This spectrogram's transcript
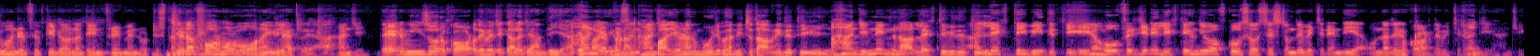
250 ਡਾਲਰ ਦੇ ਇਨਫ੍ਰਿੰਜਮੈਂਟ ਨੋਟਿਸ ਜਿਹੜਾ ਫਾਰਮਲ ਵਾਰਨਿੰਗ ਲੈਟਰ ਆ ਹਾਂਜੀ। ਦੈਟ ਮੀਨਸ ਉਹ ਰਿਕਾਰਡ ਦੇ ਵਿੱਚ ਗੱਲ ਜਾਂਦੀ ਆ ਕਿ ਭਾਜੀ 100% ਉਹਨਾਂ। ਭਾਜੀ ਉਹਨਾਂ ਨੂੰ ਮੂੰਹ ਜ਼ਬਾਨੀ ਚੇਤਾਵਨੀ ਦਿੱਤੀ ਗਈ ਹੈ ਹਾਂਜੀ ਨਹੀਂ ਨਾਲ ਲਿਖਤੀ ਵੀ ਦਿੱਤੀ। ਲਿਖਤੀ ਵੀ ਦਿੱਤੀ ਗਈ ਆ। ਉਹ ਫਿਰ ਜਿਹੜੀ ਲਿਖਤੀ ਹੁੰਦੀ ਉਹ ਆਫ ਕੋਰਸ ਉਹ ਸਿਸਟਮ ਦੇ ਵਿੱਚ ਰਹਿੰਦੀ ਹੈ ਉਹਨਾਂ ਦੇ ਰਿਕਾਰਡ ਦੇ ਵਿੱਚ ਰਹਿੰਦੀ ਹੈ ਹਾਂਜੀ।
